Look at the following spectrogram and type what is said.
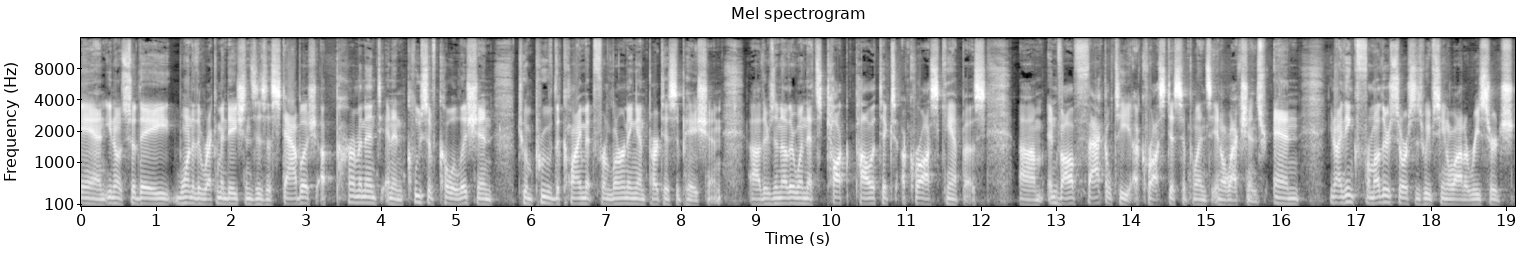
and, you know, so they, one of the recommendations is establish a permanent and inclusive coalition to improve the climate for learning and participation. Uh, there's another one that's talk politics across campus, um, involve faculty across disciplines in elections. And, you know, I think from other sources, we've seen a lot of research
